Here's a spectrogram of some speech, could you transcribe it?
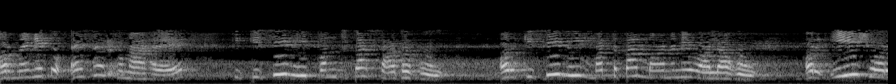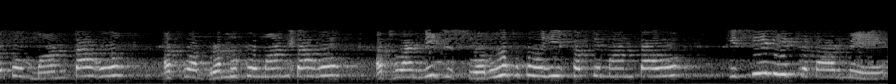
और मैंने तो ऐसा सुना है कि किसी भी पंथ का साधक हो और किसी भी मत का मानने वाला हो, और ईश्वर को मानता हो, अथवा ब्रह्म को मानता हो, अथवा निज स्वरूप को ही सत्य मानता हो, किसी भी प्रकार में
